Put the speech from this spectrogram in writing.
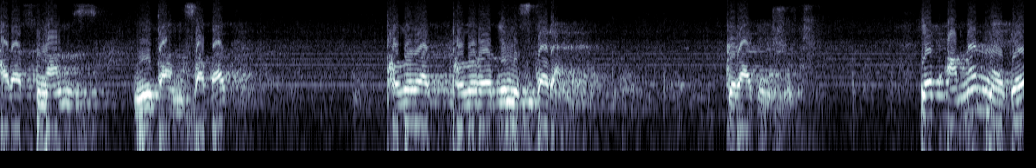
40 անց մի տան սաբակ փոլորոգի նստեր են գրագին շուջ։ Եվ ամեն մեկը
